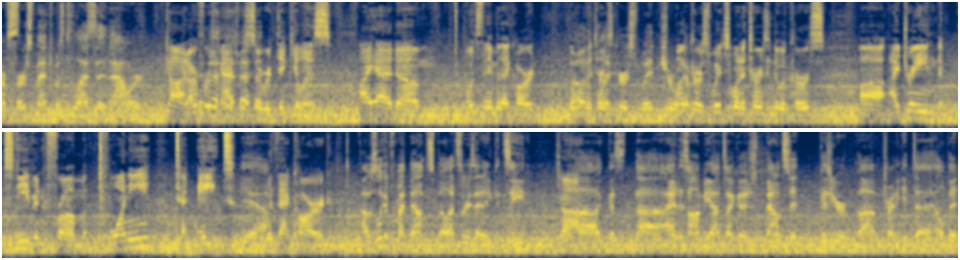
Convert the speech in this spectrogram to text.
Our first match must have lasted an hour. God, our first match was so ridiculous. I had um, what's the name of that card? The Uh, one that turns Cursed Witch or Blood whatever. Curse Witch, the one that turns into a curse. Uh, I drained Stephen from 20 to 8 Yeah. with that card. I was looking for my bounce spell. That's the reason I didn't concede. Uh, Because uh, I had a zombie out, so I could have just bounced it. Because you were um, trying to get to help it.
